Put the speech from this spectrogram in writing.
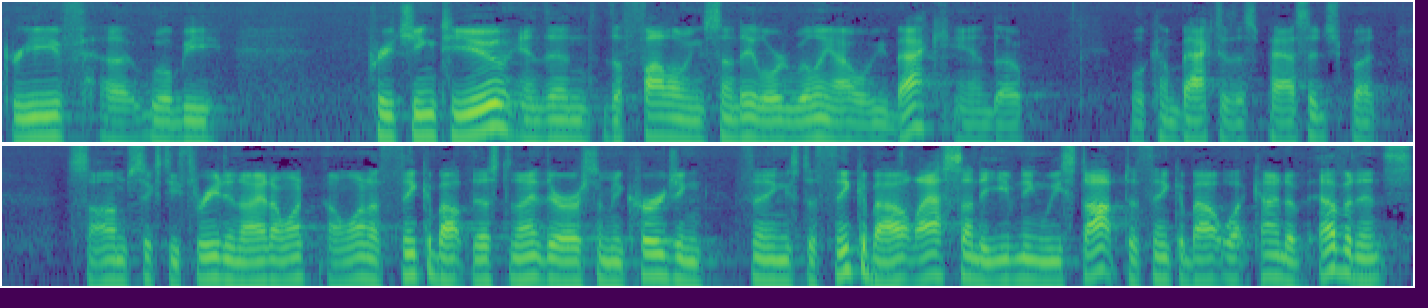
Grieve uh, will be preaching to you, and then the following Sunday, Lord willing, I will be back, and uh, we'll come back to this passage. But Psalm 63 tonight, I want, I want to think about this tonight. There are some encouraging things to think about. Last Sunday evening, we stopped to think about what kind of evidence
